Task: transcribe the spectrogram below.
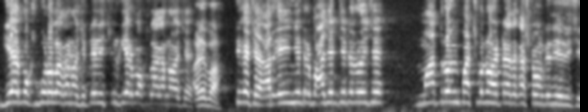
গিয়ার বক্স বড় লাগানো আছে টেন এইচপির গিয়ার বক্স লাগানো আছে। আরে বাহ। ঠিক আছে? আর এই ইঞ্জিনটার বাজেট যেটা রয়েছে মাত্র আমি পাঁচপান্ন হাজার টাকা কাস্টমারকে দিয়ে দিচ্ছি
